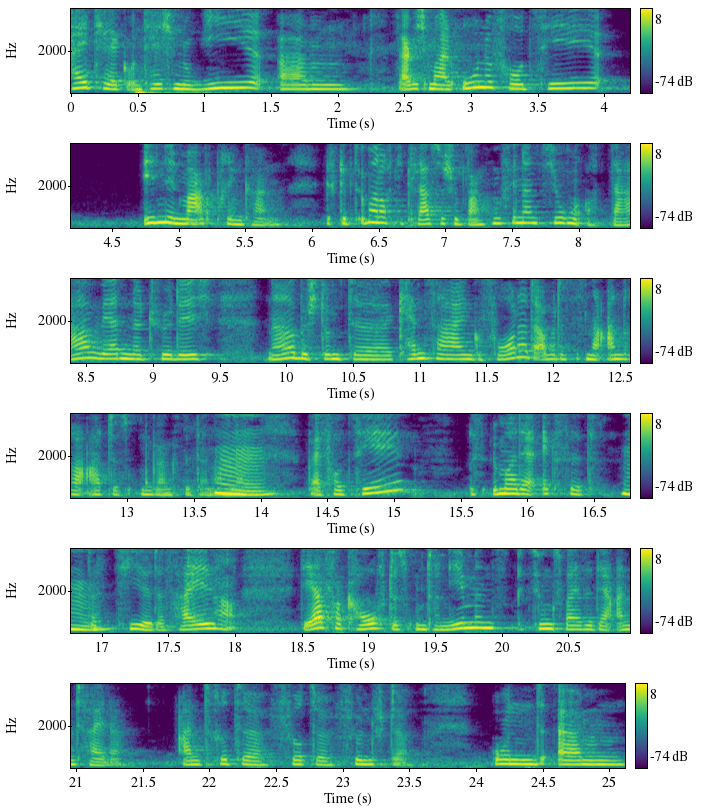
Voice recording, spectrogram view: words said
Hightech und Technologie, ähm, sage ich mal, ohne VC in den Markt bringen kann. Es gibt immer noch die klassische Bankenfinanzierung. Auch da werden natürlich ne, bestimmte Kennzahlen gefordert, aber das ist eine andere Art des Umgangs miteinander. Bei VC ist immer der Exit das Ziel. Das heißt, Ja. der Verkauf des Unternehmens beziehungsweise der Anteile an dritte, vierte, fünfte. Und ähm,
